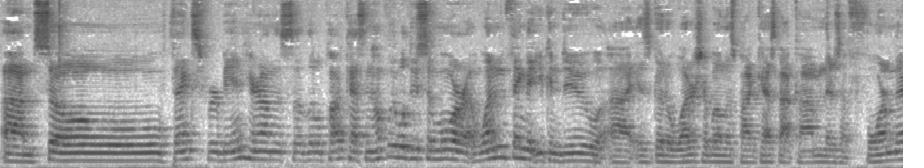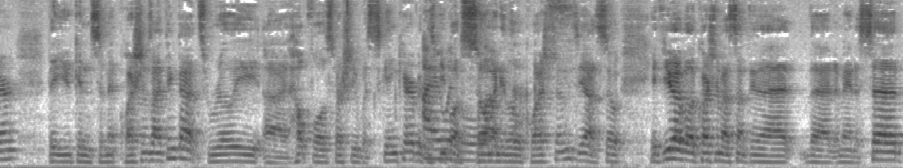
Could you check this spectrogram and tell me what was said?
Um, so thanks for being here on this uh, little podcast, and hopefully we'll do some more. One thing that you can do uh, is go to watershedwellnesspodcast.com, and there's a form there that you can submit questions. I think that's really uh, helpful, especially with skincare, because I people have so many little questions. Yeah, so if you have a question about something that, that Amanda said,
